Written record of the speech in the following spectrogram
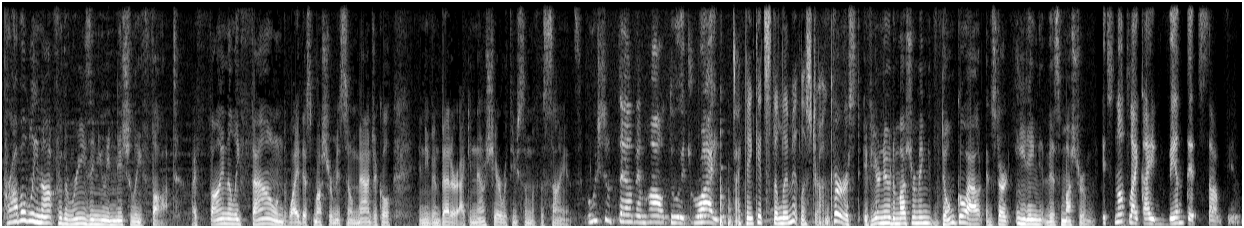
probably not for the reason you initially thought. I finally found why this mushroom is so magical, and even better, I can now share with you some of the science. We should tell them how to do it right. I think it's the limitless drug. First, if you're new to mushrooming, don't go out and start eating this mushroom. It's not like I invented something.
